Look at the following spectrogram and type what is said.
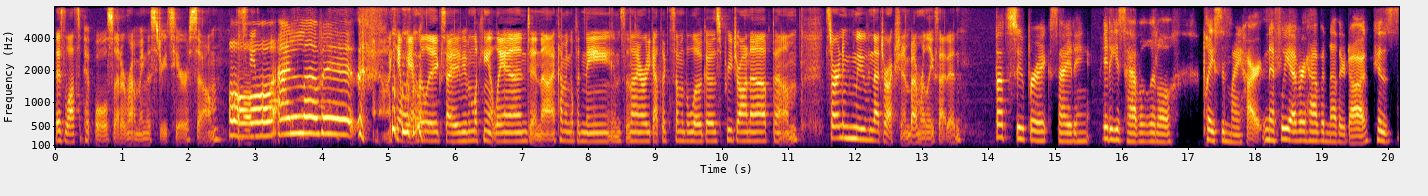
there's lots of pit bulls that are roaming the streets here. So Oh, I love it. I can't wait. I'm really excited. We've been looking at land and uh, coming up with names, and I already got like some of the logos pre-drawn up. Um, starting to move in that direction, but I'm really excited. That's super exciting. Pitties have a little place in my heart. And if we ever have another dog, because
